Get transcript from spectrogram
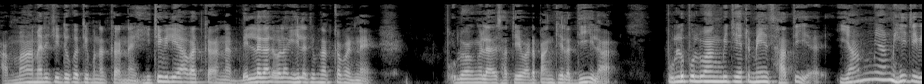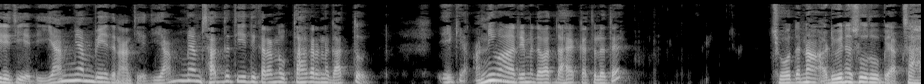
අම්මා මැරිච්ච දුක තිබුණත් කරන්න හිතවිලි ආවත් කරන්න බෙල්ල ගලවලා ගිහිලා තිබුණත් කමන්නේ පුළුවන් වෙලාවේ සතිය වඩපන් කියලා දීලා පුළු පුළුවන් විදිහට මේ සතිය යම් යම් හිතවිලි තියේදී යම් යම් වේදනා තියේදී යම් යම් සද්ද තියේදී කරන්න උත්සාහ කරන ගත්තොත් ඒකේ අනිවාර්යයෙන්ම දවස් 10ක් ඇතුළත චෝදනා අඩු වෙන ස්වරූපයක් සහ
